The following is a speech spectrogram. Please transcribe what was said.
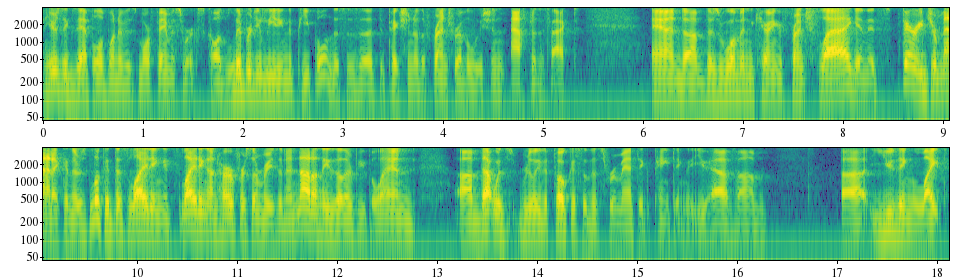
Here's an example of one of his more famous works called Liberty Leading the People. This is a depiction of the French Revolution after the fact. And um, there's a woman carrying a French flag, and it's very dramatic. And there's, look at this lighting. It's lighting on her for some reason and not on these other people. And um, that was really the focus of this romantic painting that you have um, uh, using light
